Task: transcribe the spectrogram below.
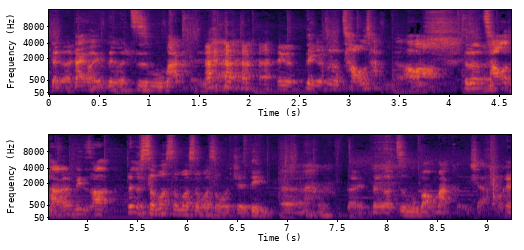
那个待会那个字幕 mark 一下，那个那个这个超长的好不好？这个超长的名字超，那个什么什么什么什么决定，嗯对，那个字幕帮我 mark 一下，OK。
